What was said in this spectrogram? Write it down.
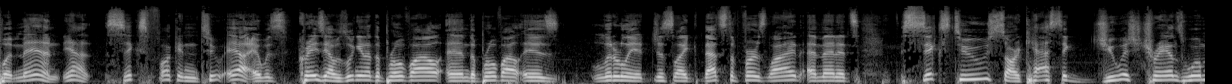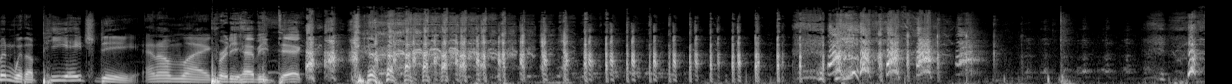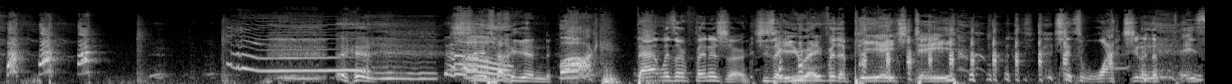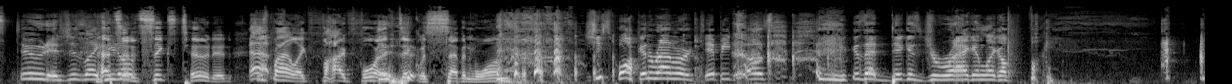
But man, yeah, six fucking two. Yeah, it was crazy. I was looking at the profile, and the profile is literally just like that's the first line, and then it's six two sarcastic Jewish trans woman with a PhD, and I'm like, Pretty heavy dick. Fucking- fuck. that was her finisher. She's like, "Are you ready for the PhD?" Just whacks you in the face. Dude, it's just like you That's know, at six two, dude. She's Yeah. probably like five four. That dick was seven one. she's walking around on her tippy toes because that dick is dragging like a fucking.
